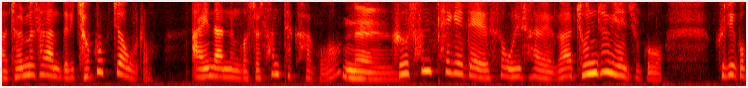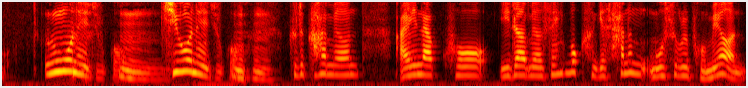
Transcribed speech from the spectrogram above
어, 젊은 사람들이 적극적으로 아이 낳는 것을 선택하고 네. 그 선택에 대해서 우리 사회가 존중해주고 그리고 응원해주고 음. 지원해주고 음흠. 그렇게 하면 아이 낳고 일하면서 행복하게 사는 모습을 보면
